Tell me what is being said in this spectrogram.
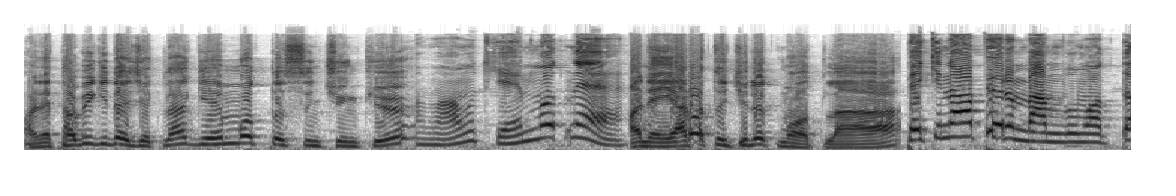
Anne tabi gidecekler. Game moddasın çünkü. Mahmut game mod ne? Anne yaratıcılık modla. Peki ne yapıyorum ben bu modda?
